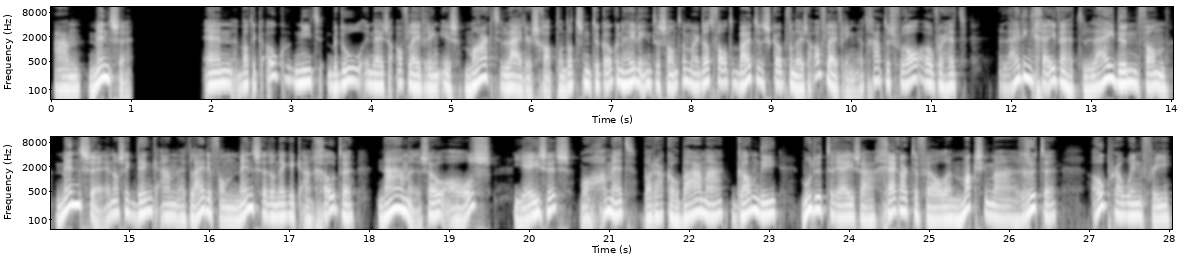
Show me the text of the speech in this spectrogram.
aan mensen. En wat ik ook niet bedoel in deze aflevering is marktleiderschap. Want dat is natuurlijk ook een hele interessante, maar dat valt buiten de scope van deze aflevering. Het gaat dus vooral over het leiding geven, het leiden van mensen. En als ik denk aan het leiden van mensen, dan denk ik aan grote namen zoals Jezus, Mohammed, Barack Obama, Gandhi, Moeder Teresa, Gerard de Velde, Maxima, Rutte, Oprah Winfrey,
